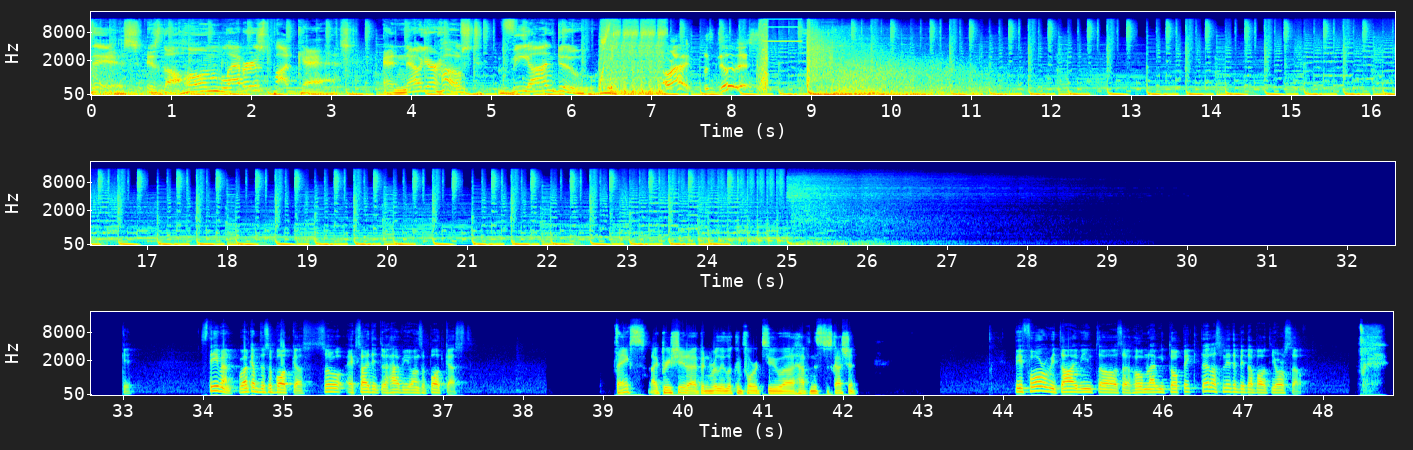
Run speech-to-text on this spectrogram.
This is the Home Labbers Podcast. And now your host, Vion Du. All right, let's do this. Stephen, welcome to the podcast. So excited to have you on the podcast. Thanks. I appreciate it. I've been really looking forward to uh, having this discussion. Before we dive into the home labbing topic, tell us a little bit about yourself.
